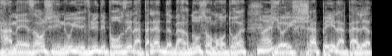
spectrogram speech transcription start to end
à la maison chez nous. Il est venu déposer la palette de bardeau sur mon toit, puis il a échappé la palette.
